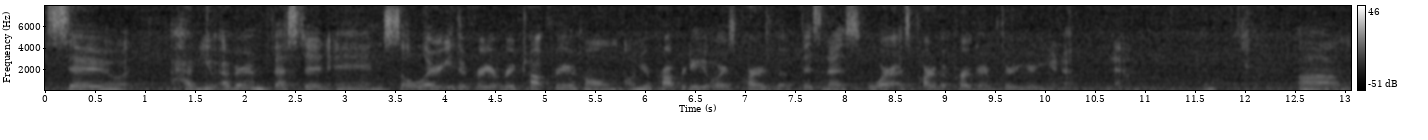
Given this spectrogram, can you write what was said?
So, have you ever invested in solar either for your rooftop for your home on your property or as part of a business or as part of a program through your unit? No. Okay. Um,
